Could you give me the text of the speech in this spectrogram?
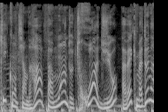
qui contiendra pas moins de trois duos avec Madonna.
